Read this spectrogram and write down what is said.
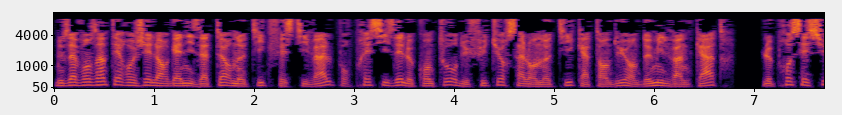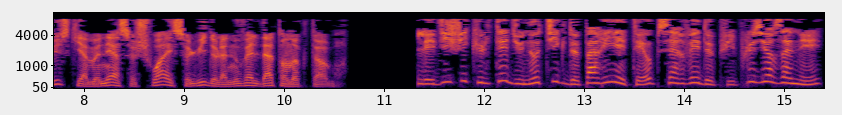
nous avons interrogé l'organisateur Nautique Festival pour préciser le contour du futur salon nautique attendu en 2024, le processus qui a mené à ce choix est celui de la nouvelle date en octobre. Les difficultés du nautique de Paris étaient observées depuis plusieurs années,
